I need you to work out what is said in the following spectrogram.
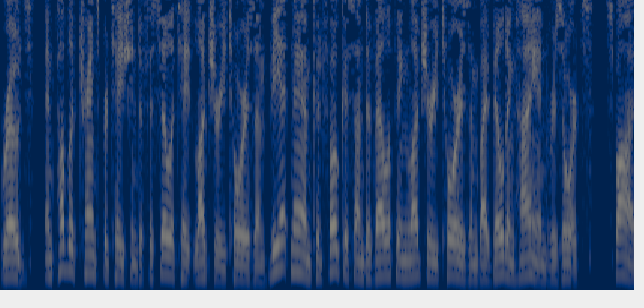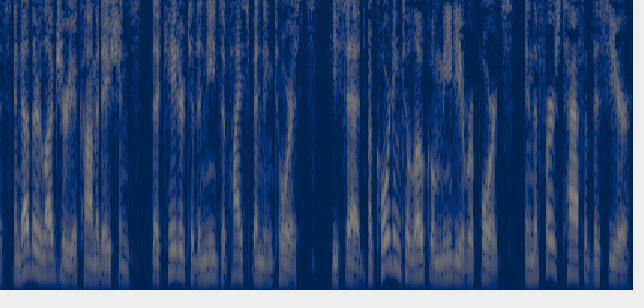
roads, and public transportation to facilitate luxury tourism. Vietnam could focus on developing luxury tourism by building high-end resorts, spas, and other luxury accommodations that cater to the needs of high-spending tourists, he said. According to local media reports, in the first half of this year,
